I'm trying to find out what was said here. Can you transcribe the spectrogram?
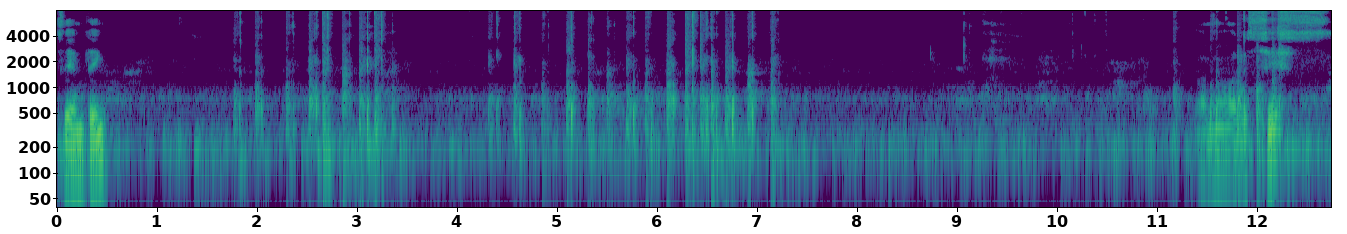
same thing. Analysis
